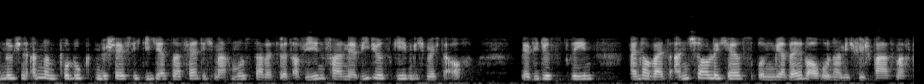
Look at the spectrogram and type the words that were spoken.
möglichen anderen Produkten beschäftigt, die ich erstmal fertig machen musste. Aber es wird auf jeden Fall mehr Videos geben. Ich möchte auch mehr Videos drehen, einfach weil es anschaulich ist und mir selber auch unheimlich viel Spaß macht.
